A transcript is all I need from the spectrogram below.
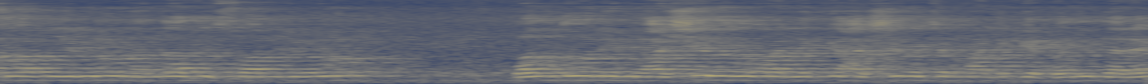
ಸ್ವಾಮೀಜಿಗಳು ನಂದಾದ ಸ್ವಾಮೀಜಿಗಳು ಬಂದು ನಿಮ್ಗೆ ಆಶೀರ್ವಾದ ಮಾಡಲಿಕ್ಕೆ, ಆಶೀರ್ವಚನ ಮಾಡಲಿಕ್ಕೆ ಬಂದಿದ್ದಾರೆ.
